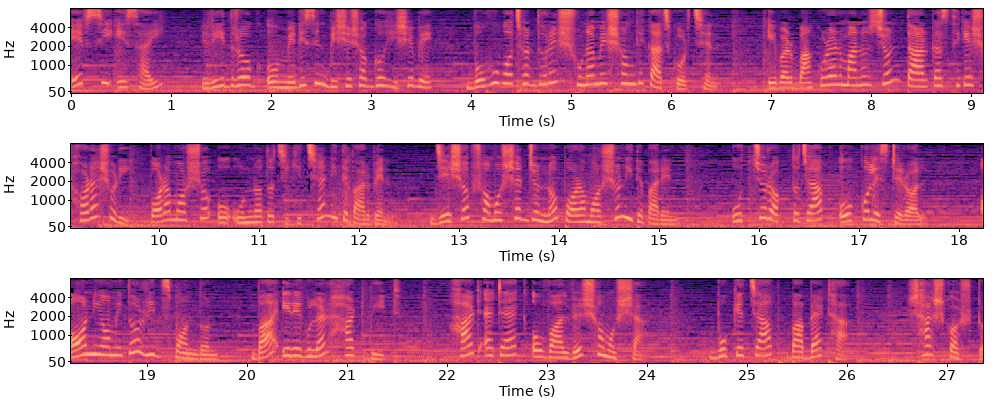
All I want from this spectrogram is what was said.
FCSI হৃদরোগ ও মেডিসিন বিশেষজ্ঞ হিসেবে বহু বছর ধরে সুনামের সঙ্গে কাজ করছেন। এবার বাঁকুড়ার মানুষজন তার কাছ থেকে সরাসরি পরামর্শ ও উন্নত চিকিৎসা নিতে পারবেন। যেসব সমস্যার জন্য পরামর্শ নিতে পারেন। উচ্চ রক্তচাপ ও কোলেস্টেরল, অনিয়মিত হৃদস্পন্দন বা ইরেগুলার হার্টবিট, হার্ট অ্যাট্যাক ও ভালভের সমস্যা, বুকে চাপ বা ব্যথা, শ্বাসকষ্ট,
